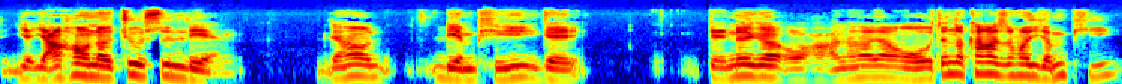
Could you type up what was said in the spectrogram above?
然然后呢就是脸，然后脸皮给给那个哇，然后让我真的看到什么人皮。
